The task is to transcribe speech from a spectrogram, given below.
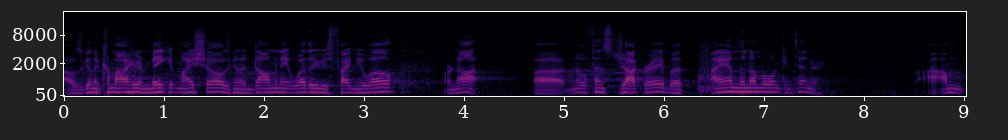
I was going to come out here and make it my show. I was going to dominate whether he was fighting you well or not. Uh, no offense to Jacare, but I am the number one contender. I'm,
